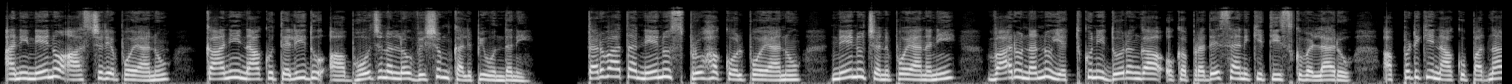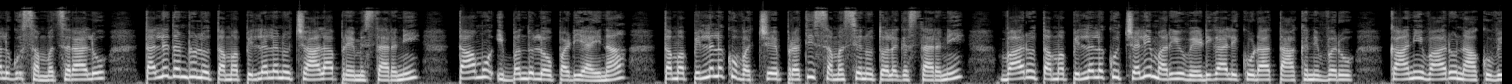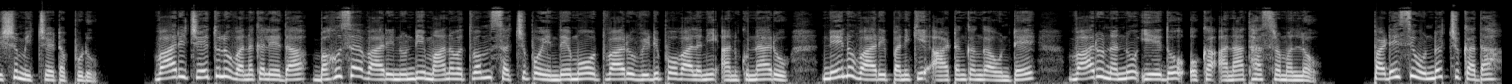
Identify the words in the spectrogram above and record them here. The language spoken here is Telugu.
అని నేను ఆశ్చర్యపోయాను. కాని నాకు తెలీదు ఆ భోజనంలో విషం కలిపి ఉందని. తర్వాత నేను స్పృహ కోల్పోయాను. నేను చనిపోయానని వారు నన్ను ఎత్తుకుని దూరంగా ఒక ప్రదేశానికి తీసుకువెళ్ళారు. అప్పటికి నాకు పద్నాలుగు సంవత్సరాలు తల్లిదండ్రులు తమ పిల్లలను చాలా ప్రేమిస్తారని తాము ఇబ్బందుల్లో పడి అయినా తమ పిల్లలకు వచ్చే ప్రతి సమస్యను తొలగిస్తారని వారు తమ పిల్లలకు చలి మరియు వేడిగాలి కూడా తాకనివ్వరు కాని వారు నాకు విషం ఇచ్చేటప్పుడు వారి చేతులు వనకలేదా? బహుశా వారి నుండి మానవత్వం సచ్చిపోయిందేమో వారు విడిపోవాలని అనుకున్నారు. నేను వారి పనికి ఆటంకంగా ఉంటే వారు నన్ను ఏదో ఒక అనాథాశ్రమంలో పడేసి ఉండొచ్చు కదా?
